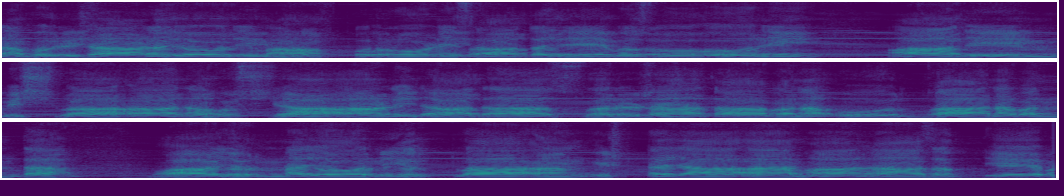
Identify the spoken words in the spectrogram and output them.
न पुरिषाणयोजिमः पुरोणि सातयेव सूनि आदीम् विश्वा नहुष्याणि जाता स्वर्षा तावन ऊर्ध्वानवन्त वायुर्नयो नियुत्वाङ्गिष्टया माना सत्येव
